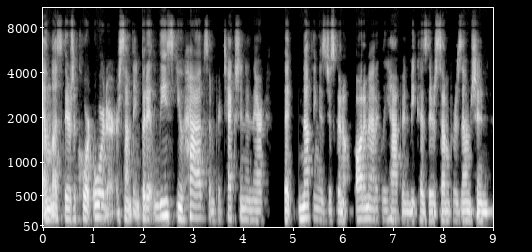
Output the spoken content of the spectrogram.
unless there's a court order or something. But at least you have some protection in there that nothing is just going to automatically happen because there's some presumption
